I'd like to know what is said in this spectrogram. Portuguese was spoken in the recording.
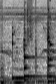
Música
